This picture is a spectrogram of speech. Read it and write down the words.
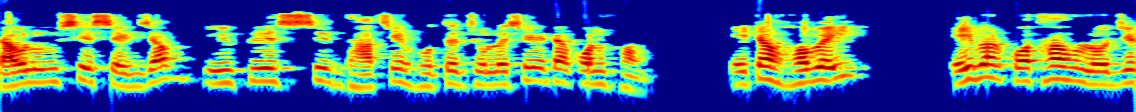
ডাব্লিউবিসিএস এক্সাম ইউপিএসসির ধাঁচে হতে চলেছে, এটা কনফার্ম এটা হবেই। এইবার কথা হলো যে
